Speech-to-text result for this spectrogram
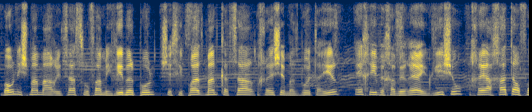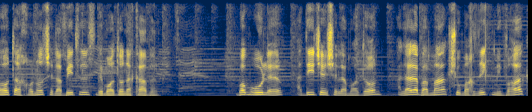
בואו נשמע מעריצה שרופה מליברפול, שסיפרה זמן קצר אחרי שהם עזבו את העיר, איך היא וחבריה הרגישו אחרי אחת ההופעות האחרונות של הביטלס במועדון הקאבר. בוב רולר, הדי-ג'יי של המועדון, עלה לבמה כשהוא מחזיק מברק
